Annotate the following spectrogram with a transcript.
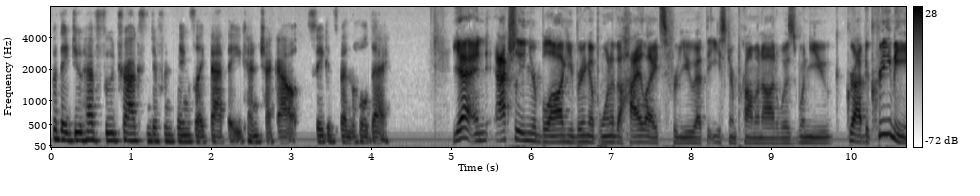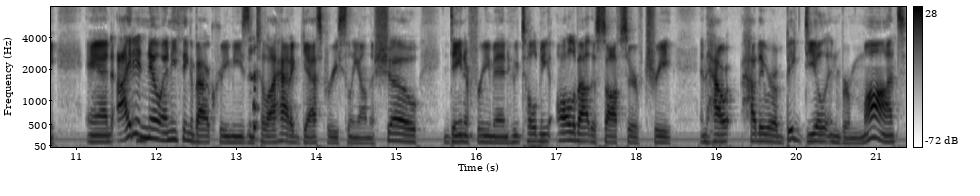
but they do have food trucks and different things like that that you can check out so you can spend the whole day. Yeah, and actually in your blog you bring up one of the highlights for you at the Eastern Promenade was when you grabbed a creemee. And I didn't know anything about creemees until I had a guest recently on the show, Dana Freeman, who told me all about the soft serve treat and how, how they were a big deal in Vermont.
